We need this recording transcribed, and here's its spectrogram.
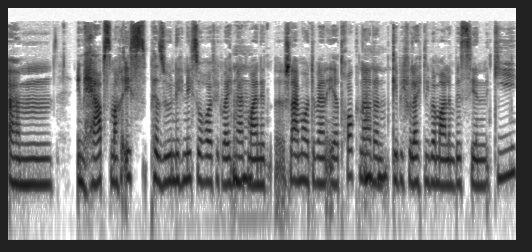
Ähm, im Herbst mache ich es persönlich nicht so häufig, weil ich merke, Mhm. meine äh, Schleimhäute werden eher trockener. Dann Mhm. gebe ich vielleicht lieber mal ein bisschen Ghee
